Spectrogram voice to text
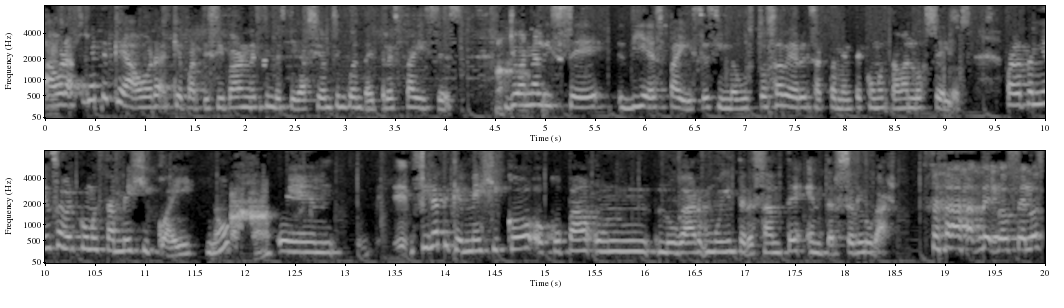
Ahora, fíjate que ahora que participaron en esta investigación 53 países, Ajá. yo analicé 10 países y me gustó saber exactamente cómo estaban los celos, para también saber cómo está México ahí, ¿no? Ajá. Eh, fíjate que México ocupa un lugar muy interesante en tercer lugar de los celos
